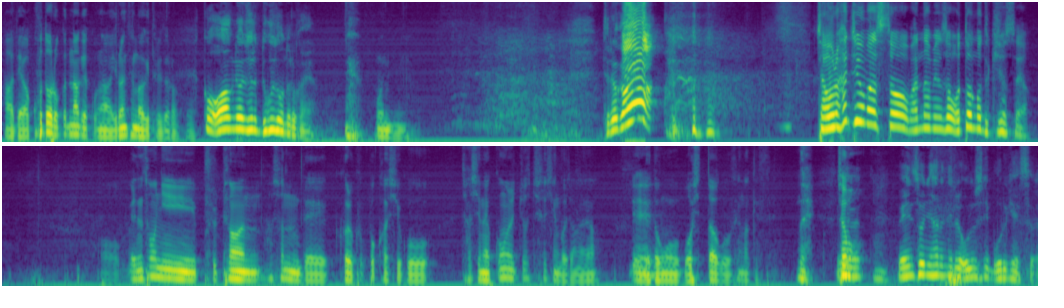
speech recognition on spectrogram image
아 내가 코더로 끝나겠구나 이런 생각이 들더라고요. 그럼 어학연수는 누구 돈으로 가요? 부모님이. 들어가! 자, 오늘 한지호 마스터 만나면서 어떤 거 느끼셨어요? 어, 왼손이 불편하셨는데 그걸 극복하시고 자신의 꿈을 쫓으신 거잖아요. 네. 너무 멋있다고 생각했어요. 네. 자, 왜냐면 뭐, 음. 왼손이 하는 일을 오른손이 모르게 했어요.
